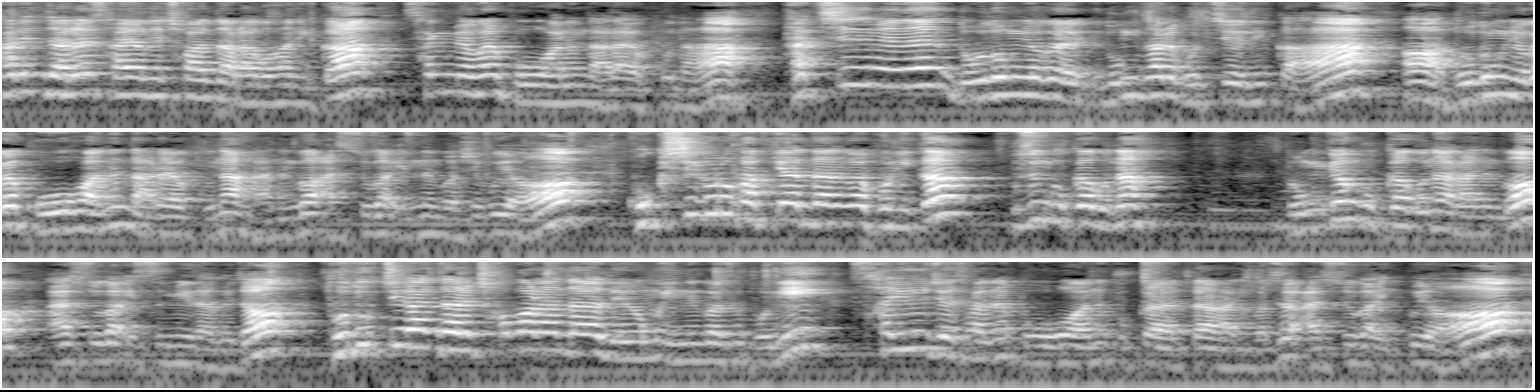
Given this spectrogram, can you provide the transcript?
살인자를 사형에 처한다라고 하니까 생명을 보호하는 나라였구나. 다치면은 노동력을 농사를 못 지으니까 아, 노동력을 보호하는 나라였구나라는 거 알 수가 있는 것이고요. 곡식으로 갚게 한다는 걸 보니까 무슨 국가구나? 농경 국가구나라는 거 알 수가 있습니다. 그죠? 도둑질한 자를 처벌한다는 내용이 있는 것을 보니 사유재산을 보호하는 국가였다라는 것을 알 수가 있고요.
